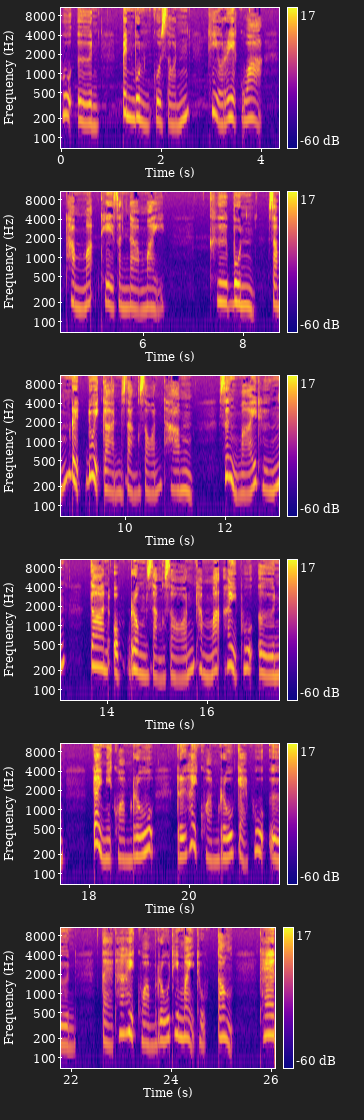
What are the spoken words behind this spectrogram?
ผู้อื่น เป็นบุญกุศลที่เรียกว่า ธรรมเทศนาใหม่ คือบุญสำเร็จด้วยการสั่งสอนธรรม ซึ่งหมายถึงการอบรมสั่งสอนธรรมะให้ผู้อื่น ได้มีความรู้ หรือให้ความรู้แก่ผู้อื่น แต่ถ้าให้ความรู้ที่ไม่ถูกต้อง แทน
